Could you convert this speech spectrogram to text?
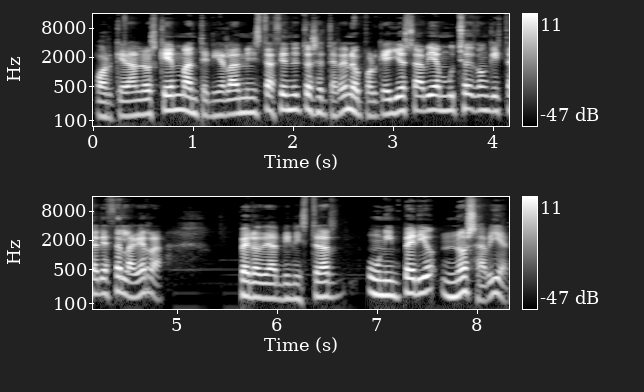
porque eran los que mantenían la administración de todo ese terreno, porque ellos sabían mucho de conquistar y hacer la guerra, pero de administrar un imperio no sabían,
